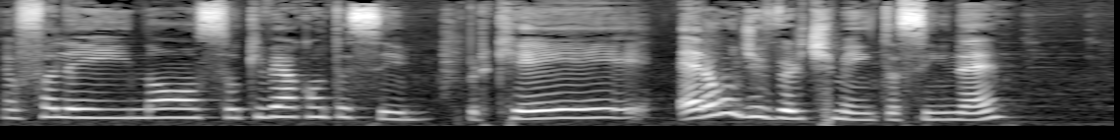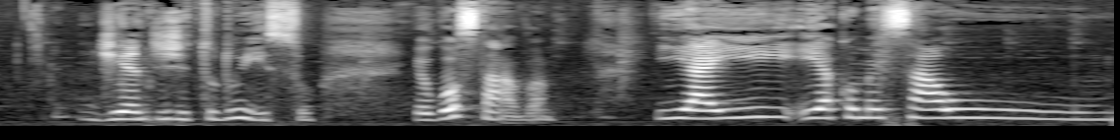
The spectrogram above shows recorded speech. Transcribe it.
eu falei, nossa, o que vai acontecer? Porque era um divertimento, assim, né, diante de tudo isso. Eu gostava. E aí ia começar o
